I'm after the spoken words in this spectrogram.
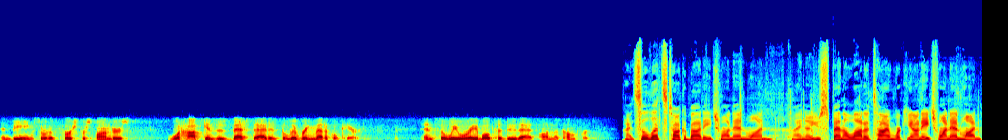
and being sort of first responders, what Hopkins is best at is delivering medical care. And so we were able to do that on the Comfort. All right, so let's talk about H1N1. I know you spent a lot of time working on H1N1.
